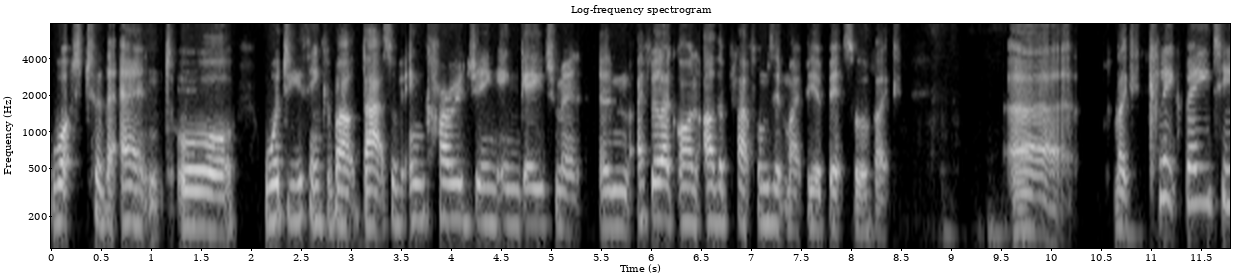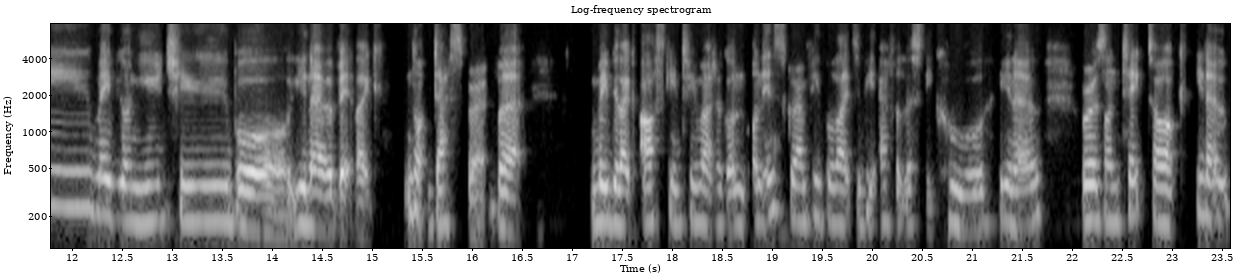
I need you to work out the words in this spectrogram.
watch to the end or what do you think about that sort of encouraging engagement? And i feel like on other platforms it might be a bit sort of like uh like clickbaity maybe on youtube or you know a bit like not desperate but maybe like asking too much. Like on, on instagram people like to be effortlessly cool you know whereas on tiktok you know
